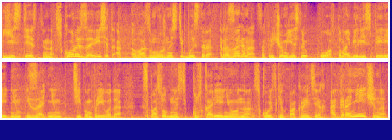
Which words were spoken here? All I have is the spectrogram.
Естественно, скорость зависит от возможности быстро разогнаться. Причем, если у автомобилей с передним и задним типом привода способность к ускорению на скользких покрытиях ограничена,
